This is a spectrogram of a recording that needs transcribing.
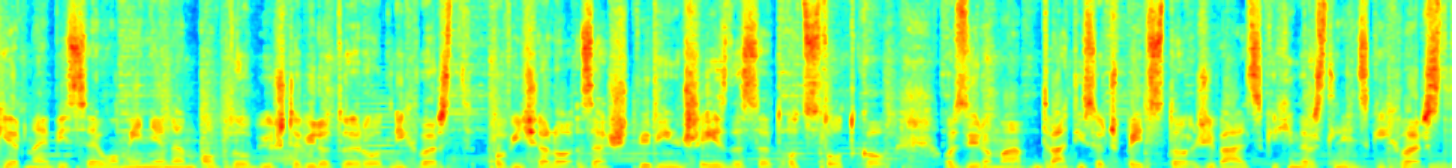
kjer naj bi se v omenjenem obdobju število tujerodnih vrst povišalo za 64 odstotkov oziroma 2500 živalskih in rastlinskih vrst.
